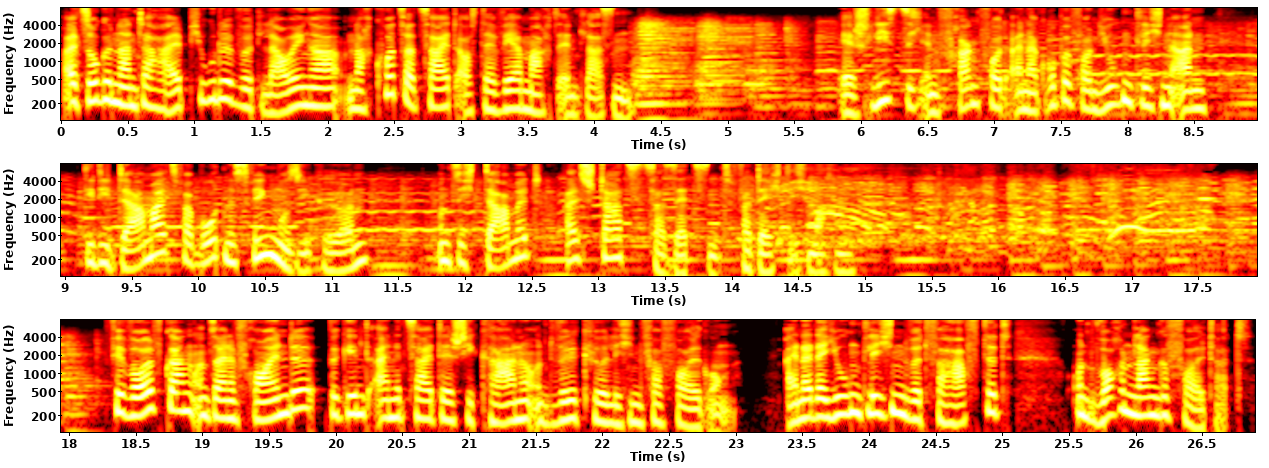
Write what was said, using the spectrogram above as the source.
Als sogenannter Halbjude wird Lauinger nach kurzer Zeit aus der Wehrmacht entlassen. Er schließt sich in Frankfurt einer Gruppe von Jugendlichen an, die die damals verbotene Swingmusik hören und sich damit als staatszersetzend verdächtig machen. Für Wolfgang und seine Freunde beginnt eine Zeit der Schikane und willkürlichen Verfolgung. Einer der Jugendlichen wird verhaftet und wochenlang gefoltert.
